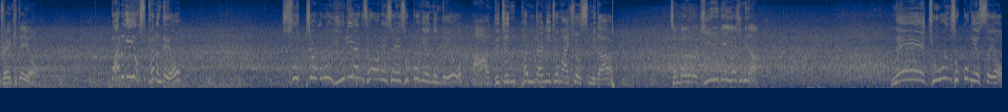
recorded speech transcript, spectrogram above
프랭키 데요 빠르게 역습하는데요. 수적으로 유리한 상황에서의 속공이었는데요. 아 늦은 판단이 좀 아쉬웠습니다. 전방으로 길게 이어줍니다. 네, 좋은 속공이었어요.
